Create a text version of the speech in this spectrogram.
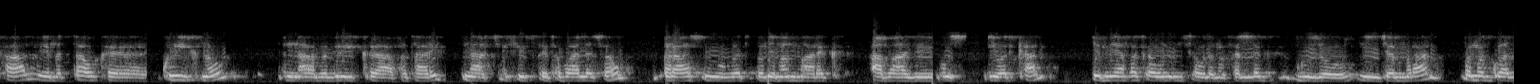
ቃል የመጣው ከግሪክ ነው እና በግሪክ አፈታሪክ ናርሲሲስ የተባለ ሰው በራሱ ውበት የመማረክ አባዜ ውስጥ ይወድቃል። የሚያፈቅረውንም ሰው ለመፈለግ ጉዞ ይጀምራል። በመጓዝ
